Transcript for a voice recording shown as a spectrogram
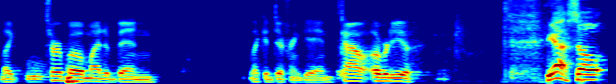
Like Mm. Turbo might have been like a different game. Kyle, over to you. Yeah. So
